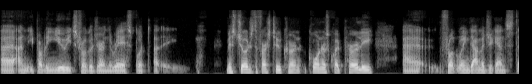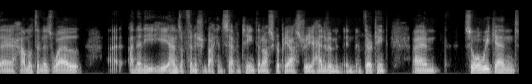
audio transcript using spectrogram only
uh, and he probably knew he'd struggle during the race, but uh, misjudged the first two cor- corners quite poorly. Uh, front wing damage against uh, Hamilton as well. Uh, and then he, he ends up finishing back in 17th and Oscar Piastri ahead of him in, in, in 13th. Um, so a weekend,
